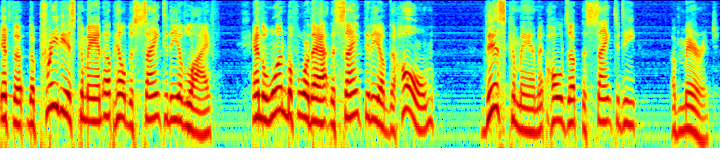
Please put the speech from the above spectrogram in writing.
If the, the previous command upheld the sanctity of life, and the one before that, the sanctity of the home, this commandment holds up the sanctity of marriage.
